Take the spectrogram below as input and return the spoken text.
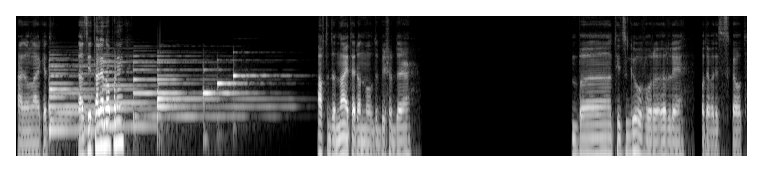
I don't like it. That's the Italian opening? After the knight, I don't move the bishop there. But it's good for early, whatever this is called.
